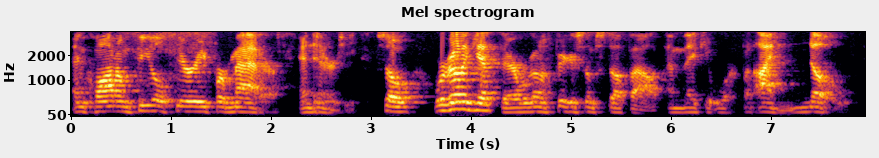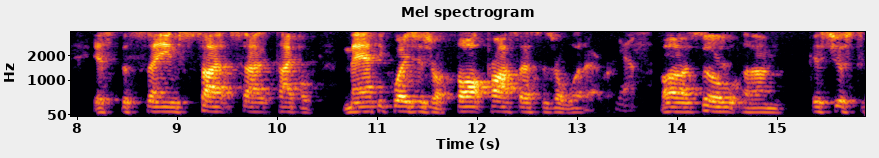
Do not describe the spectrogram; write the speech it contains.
and quantum field theory for matter and energy. So we're going to get there. We're going to figure some stuff out and make it work. But I know it's the same si- si- type of math equations or thought processes or whatever. Yeah. Uh, so um, it's just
